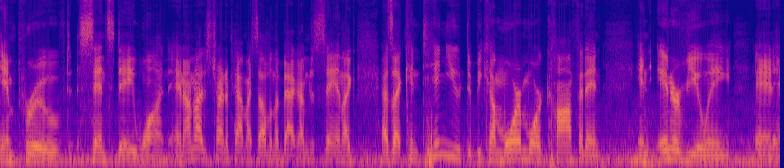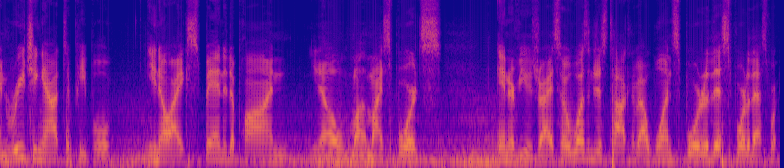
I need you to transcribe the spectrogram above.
improved since day one. And I'm not just trying to pat myself on the back. I'm just saying, like, as I continued to become more and more confident in interviewing and, and reaching out to people, you know, I expanded upon, you know, my, my sports interviews, right? So it wasn't just talking about one sport or this sport or that sport.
